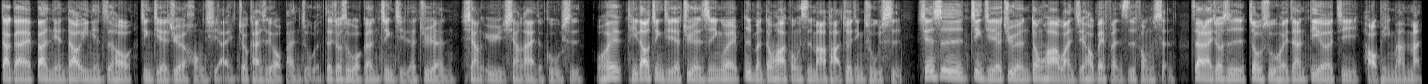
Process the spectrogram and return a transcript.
大概半年到一年之后，进击的巨人红起来，就开始有版主了。这就是我跟进击的巨人相遇相爱的故事。我会提到进击的巨人，是因为日本动画公司 MAPA 最近出事，先是进击的巨人动画完结后被粉丝封神，再来就是咒术回战第二季好评满满。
